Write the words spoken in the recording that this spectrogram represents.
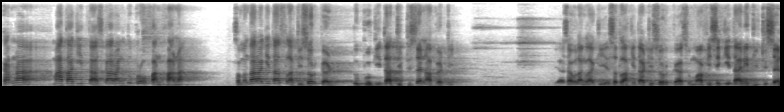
Karena mata kita sekarang itu profan, fana. Sementara kita setelah di surga, tubuh kita didesain abadi. Ya saya ulang lagi ya, setelah kita di surga, semua fisik kita ini didesain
